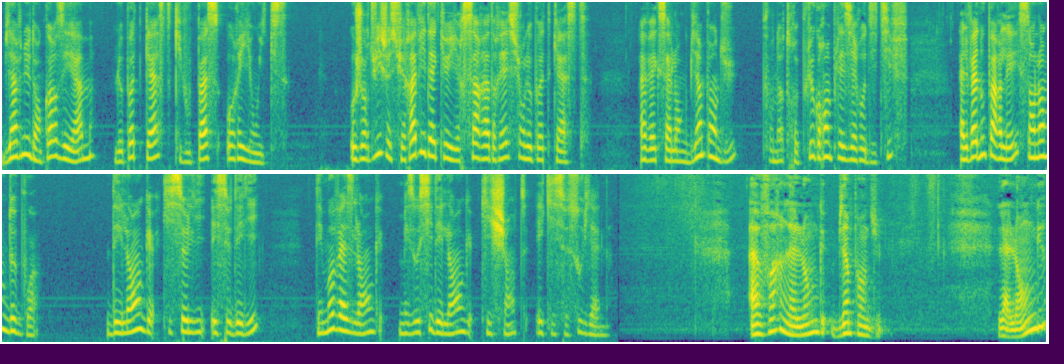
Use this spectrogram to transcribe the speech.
Bienvenue dans Corps et âme, le podcast qui vous passe au rayon X. Aujourd'hui, je suis ravie d'accueillir Sarah Drey sur le podcast. Avec sa langue bien pendue, pour notre plus grand plaisir auditif, elle va nous parler sans langue de bois. Des langues qui se lient et se délient, des mauvaises langues, mais aussi des langues qui chantent et qui se souviennent. Avoir la langue bien pendue. La langue,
